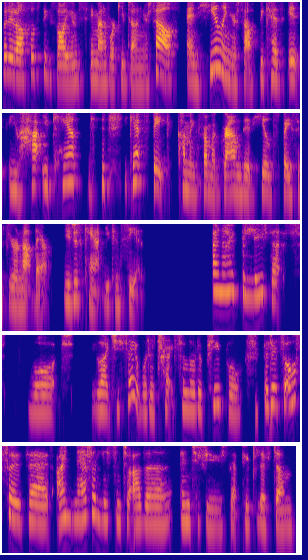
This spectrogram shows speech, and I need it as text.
But it also speaks volumes to the amount of work you've done on yourself and healing yourself because it you have you can't you can't fake coming from a grounded, healed space if you're not there. You just can't. You can see it. And I believe that's what like you say, what attracts a lot of people. But mm-hmm. it's also that I never listen to other interviews that people have done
